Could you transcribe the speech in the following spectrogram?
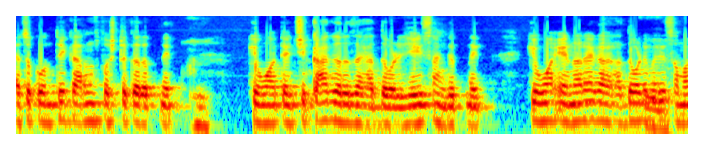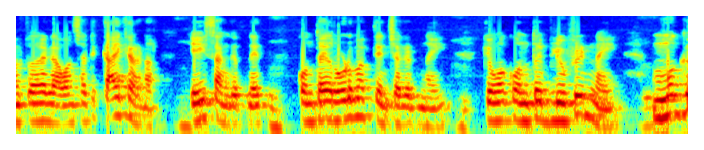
याचं कोणतेही कारण स्पष्ट करत नाहीत. किंवा त्यांची का गरज आहे हद्दवाडी हेही सांगत नाहीत. किंवा येणाऱ्या समाविष्ट होणाऱ्या गावांसाठी काय करणार हेही सांगत नाहीत. कोणताही रोडमॅप त्यांच्याकडे नाही. किंवा कोणतंही ब्ल्यूप्रिंट नाही. मग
